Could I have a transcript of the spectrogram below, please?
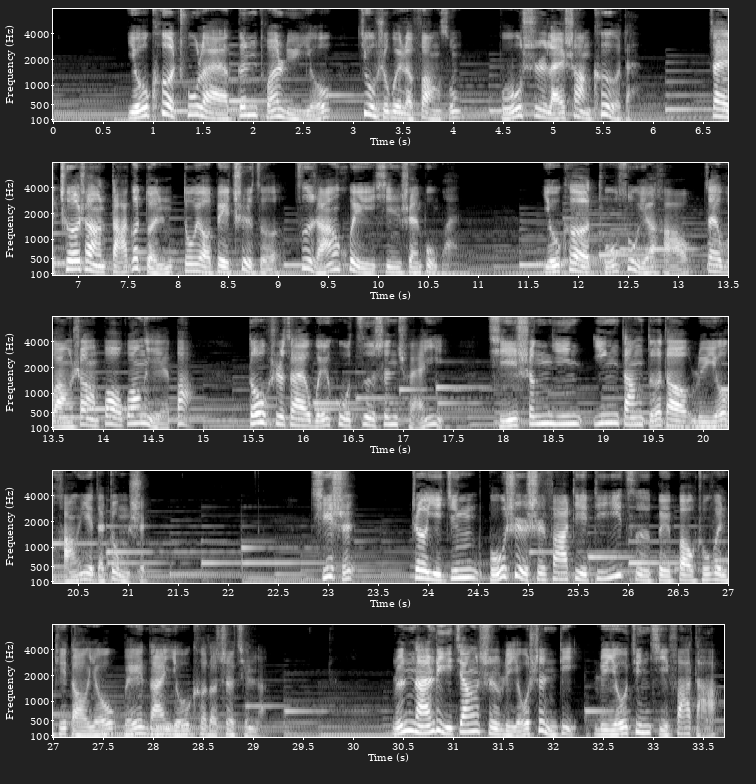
游客出来跟团旅游就是为了放松，不是来上课的。在车上打个盹都要被斥责，自然会心生不满。游客投诉也好，在网上曝光也罢，都是在维护自身权益，其声音应当得到旅游行业的重视。其实，这已经不是事发地第一次被爆出问题导游为难游客的事情了。云南丽江是旅游胜地，旅游经济发达，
